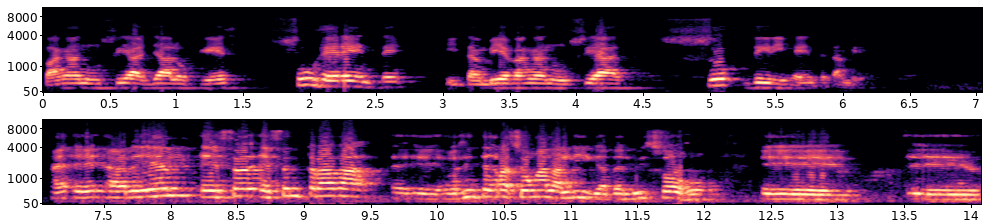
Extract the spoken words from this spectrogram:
van a anunciar ya lo que es su gerente y también van a anunciar su dirigente también. Eh, Ariel, esa, esa entrada o esa integración a la liga de Luis Ojo, eh,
